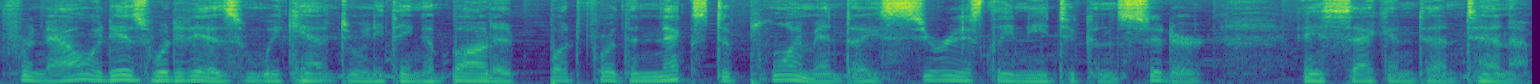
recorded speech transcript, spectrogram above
for now it is what it is and we can't do anything about it, but for the next deployment I seriously need to consider a second antenna.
